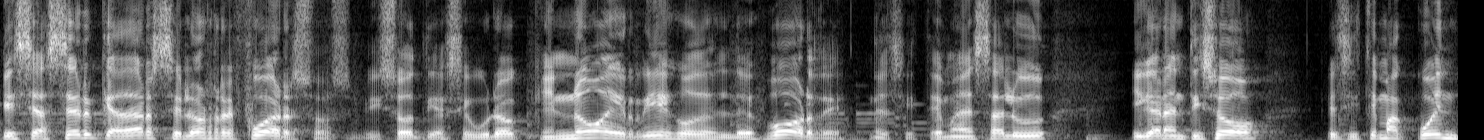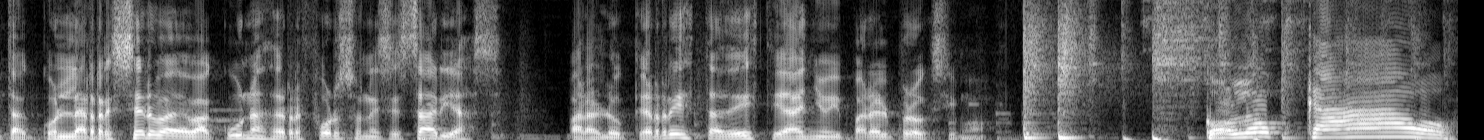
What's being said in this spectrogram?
que se acerque a darse los refuerzos. Bisotti aseguró que no hay riesgo del desborde del sistema de salud y garantizó que el sistema cuenta con la reserva de vacunas de refuerzo necesarias para lo que resta de este año y para el próximo. Colocao.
